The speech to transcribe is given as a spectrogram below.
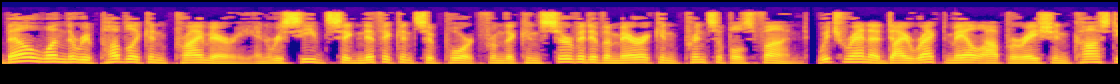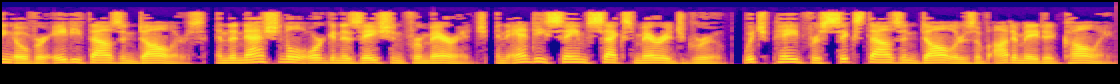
Bell won the Republican primary and received significant support from the conservative American Principles Fund, which ran a direct mail operation costing over $80,000, and the National Organization for Marriage, an anti-same-sex marriage group, which paid for $6,000 of automated calling.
